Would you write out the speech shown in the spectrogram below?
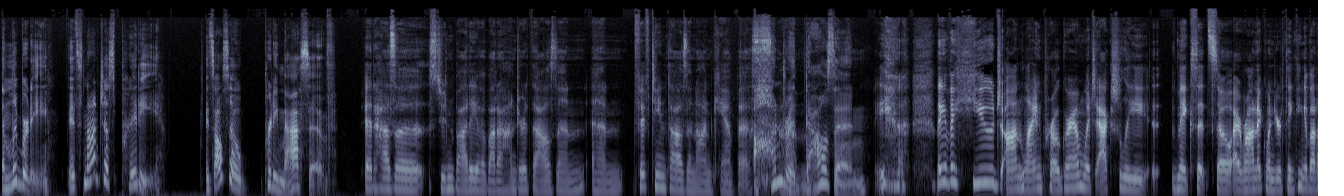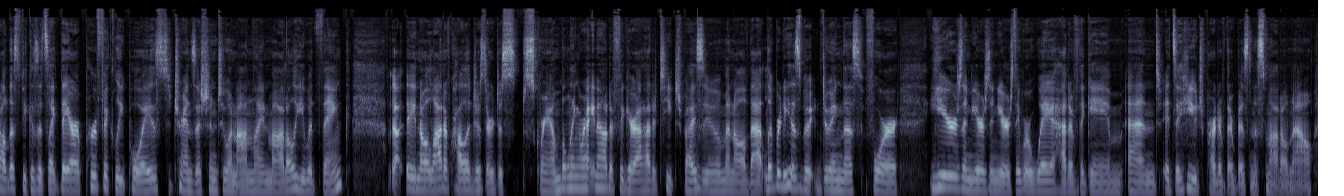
and Liberty, it's not just pretty. It's also pretty massive it has a student body of about 100,000 and 15,000 on campus. 100,000? Um, yeah. They have a huge online program, which actually makes it so ironic when you're thinking about all this because it's like they are perfectly poised to transition to an online model, you would think. Uh, you know, a lot of colleges are just scrambling right now to figure out how to teach by Zoom and all that. Liberty has been doing this for years and years and years. They were way ahead of the game, and it's a huge part of their business model now.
